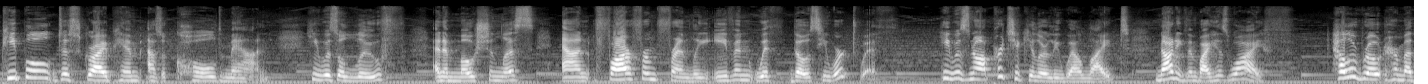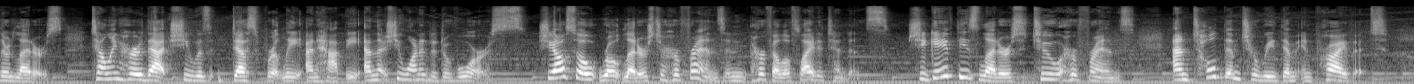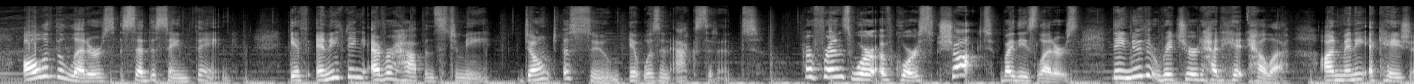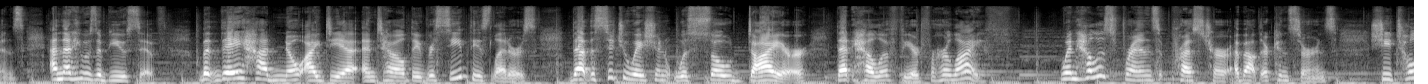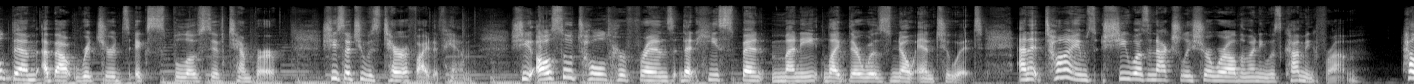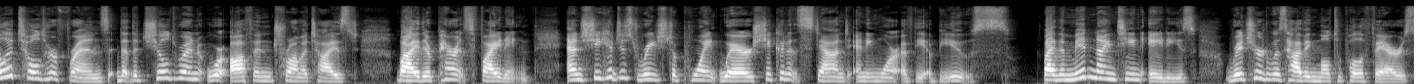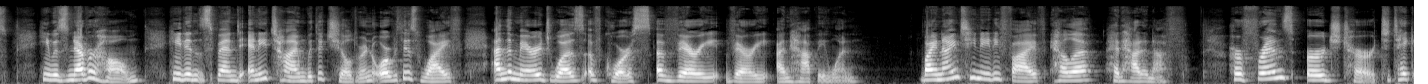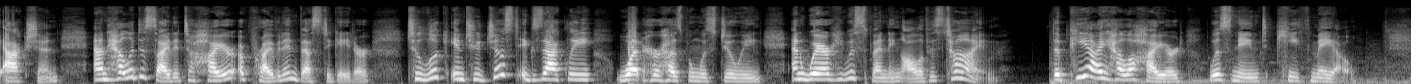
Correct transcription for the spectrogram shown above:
People describe him as a cold man. He was aloof and emotionless and far from friendly, even with those he worked with. He was not particularly well liked, not even by his wife. Helle wrote her mother letters, telling her that she was desperately unhappy and that she wanted a divorce. She also wrote letters to her friends and her fellow flight attendants. She gave these letters to her friends and told them to read them in private. All of the letters said the same thing. If anything ever happens to me, don't assume it was an accident. Her friends were, of course, shocked by these letters. They knew that Richard had hit Helle on many occasions and that he was abusive, but they had no idea until they received these letters that the situation was so dire that Helle feared for her life. When Helle's friends pressed her about their concerns, she told them about Richard's explosive temper. She said she was terrified of him. She also told her friends that he spent money like there was no end to it. And at times, she wasn't actually sure where all the money was coming from. Helle told her friends that the children were often traumatized by their parents fighting, and she had just reached a point where she couldn't stand any more of the abuse. By the mid 1980s, Richard was having multiple affairs. He was never home. He didn't spend any time with the children or with his wife, and the marriage was, of course, a very, very unhappy one. By 1985, Helle had had enough. Her friends urged her to take action, and Helle decided to hire a private investigator to look into just exactly what her husband was doing and where he was spending all of his time. The PI Helle hired was named Keith Mayo.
